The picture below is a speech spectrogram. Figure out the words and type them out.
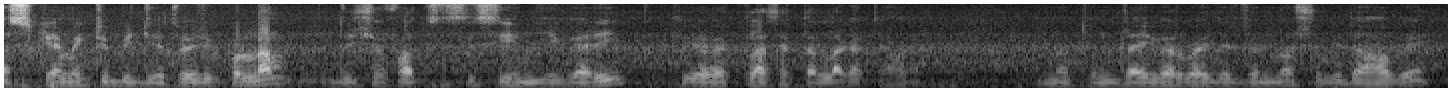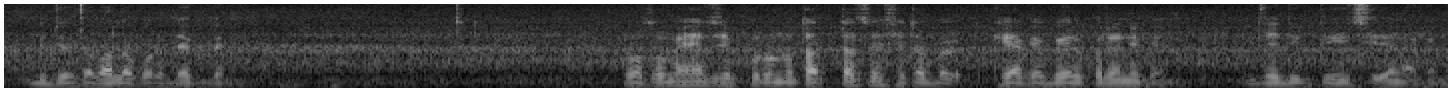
আজকে আমি একটি ভিডিও তৈরি করলাম, দুইশো পাঁচ সিসি সিএনজি গাড়ি, কীভাবে ক্লাসের তার লাগাতে হয়। নতুন ড্রাইভার ভাইদের জন্য সুবিধা হবে, ভিডিওটা ভালো করে দেখবেন। প্রথমে যে পুরনো তারটা আছে, সেটা আগে বের করে নেবেন, যে দিক দিয়ে ছিঁড়ে না কেন।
